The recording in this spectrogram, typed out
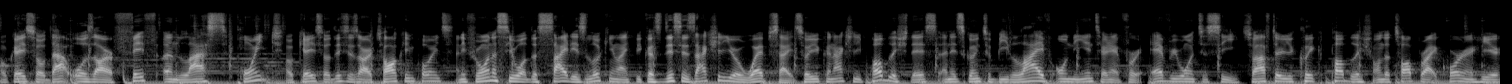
Okay, so that was our fifth and last point. Okay, so this is our talking points. And if you want to see what the site is looking like, because this is actually your website, so you can actually publish this and it's going to be live on the internet for everyone to see. So after you click publish on the top right corner here,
